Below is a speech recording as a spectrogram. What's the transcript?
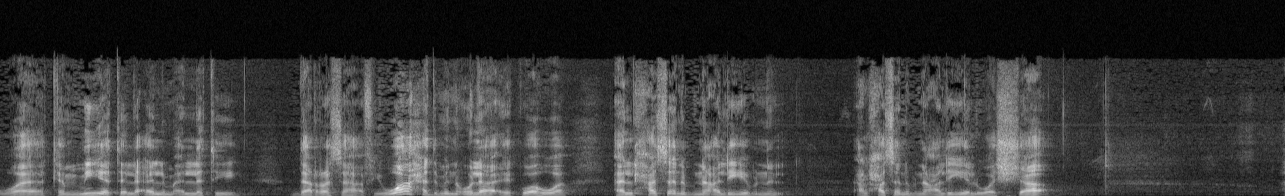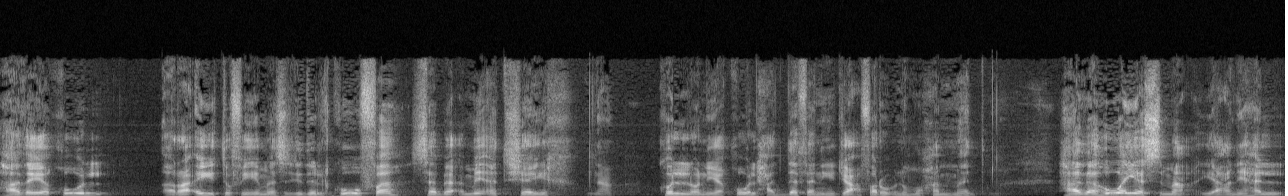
وكمية العلم التي درسها في واحد من أولئك وهو الحسن بن علي بن الحسن بن علي الوشاء. هذا يقول رأيت في مسجد الكوفة سبعمائة شيخ. نعم. كل يقول حدثني جعفر بن محمد. هذا هو يسمع يعني هل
